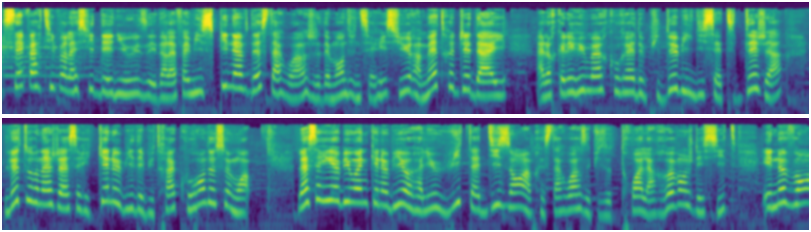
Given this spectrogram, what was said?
C'est parti pour la suite des news et dans la famille spin-off de Star Wars, je demande une série sur un maître Jedi. Alors que les rumeurs couraient depuis 2017 déjà, le tournage de la série Kenobi débutera courant de ce mois. La série Obi-Wan Kenobi aura lieu 8 à 10 ans après Star Wars épisode 3 La revanche des Sith et 9 ans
